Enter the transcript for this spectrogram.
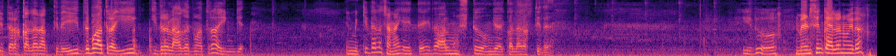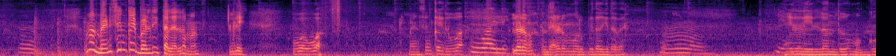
ಈ ಥರ ಕಲರ್ ಆಗ್ತಿದೆ. ಇದು ಮಾತ್ರ ಈ ಇದ್ರಲ್ಲಿ ಆಗೋದು ಮಾತ್ರ ಹಿಂಗೆ. ಇನ್ನು ಮಿಕ್ಕಿದೆಲ್ಲ ಚೆನ್ನಾಗಿ ಐತೆ ಇದು ಆಲ್ಮೋಸ್ಟ್ ಹಂಗೆ ಕಲರ್ ಆಗ್ತಿದೆ. ಇದು ಮೆಣಸಿನ್ಕಾಯಿ ಎಲ್ಲ ನಮ್ಮ ಇದು ಅಮ್ಮ ಮೆಣಸಿನ್ಕಾಯಿ ಬೆಳೆದಿತ್ತಲ್ಲ ಎಲ್ಲಮ್ಮ? ಇಲ್ಲಿ. ಹೂವು ಹೂವು. ಮೆಣಸಿನ್ಕಾಯ್ದು ಹೂವು. ಹೂವು ಇಲ್ಲಿ. ಇಲ್ಲಡಮ್ಮ ಒಂದು ಎರಡು ಮೂರು ಬಿದ್ದೋಗಿದ್ದಾವೆ. ಇಲ್ಲಿ ಇಲ್ಲೊಂದು ಮೊಗ್ಗು.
